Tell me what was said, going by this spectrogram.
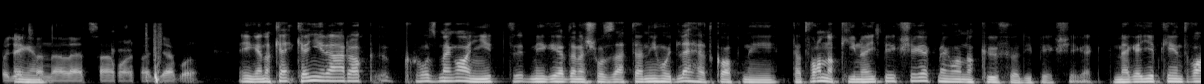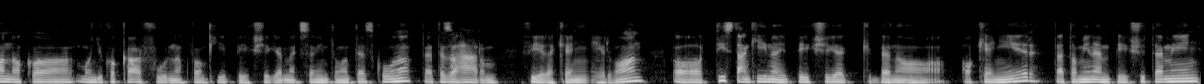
hogy 50-nel lehet számolni nagyjából. Igen, a kenyérárakhoz meg annyit még érdemes hozzátenni, hogy lehet kapni, tehát vannak kínai pékségek, meg vannak külföldi pékségek. Meg egyébként vannak a, mondjuk a Carrefournak van két péksége, meg szerintem a Tesco-nak, tehát ez a háromféle kenyér van. A tisztán kínai pékségekben a, a kenyér, tehát ami nem péksütemény,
